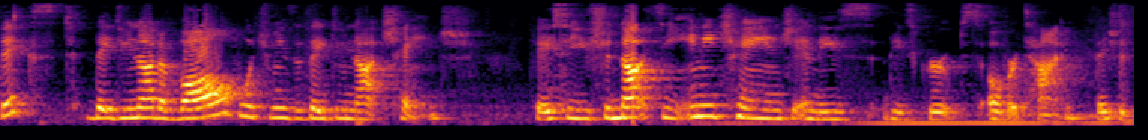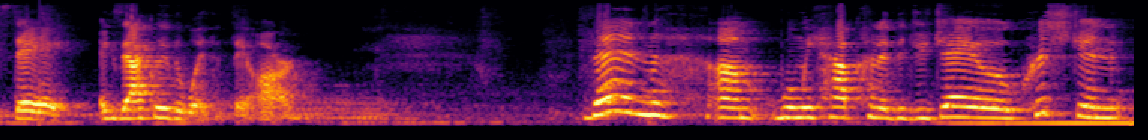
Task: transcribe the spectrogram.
fixed. They do not evolve, which means that they do not change. Okay, so you should not see any change in these, these groups over time. They should stay exactly the way that they are. Then, um, when we have kind of the Judeo-Christian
